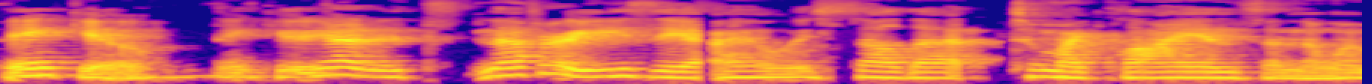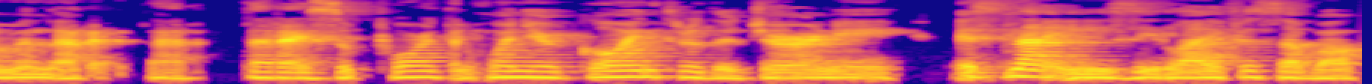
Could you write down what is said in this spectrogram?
Thank you. Thank you. Yeah, it's never easy. I always tell that to my clients and the women that that that I support. that When you're going through the journey, it's not easy. Life is about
